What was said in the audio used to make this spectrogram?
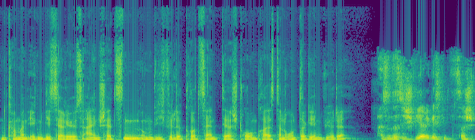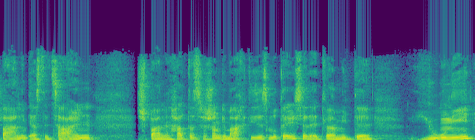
Und kann man irgendwie seriös einschätzen, um wie viele Prozent der Strompreis dann runtergehen würde? Also das ist schwierig. Es gibt jetzt aus Spanien erste Zahlen. Spanien hat das ja schon gemacht, dieses Modell, seit etwa Mitte Juni.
